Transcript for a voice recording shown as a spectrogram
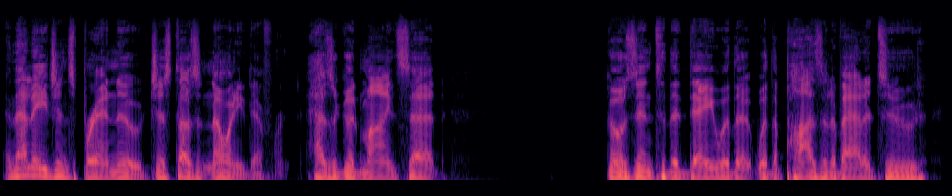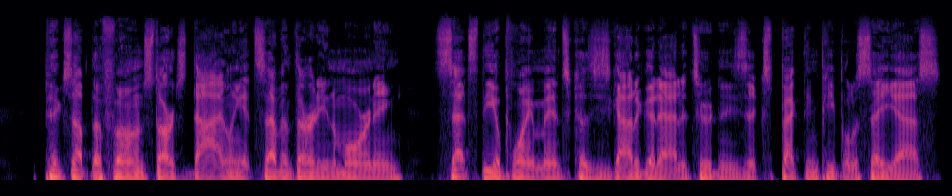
And that agent's brand new, just doesn't know any different, has a good mindset, goes into the day with a with a positive attitude, picks up the phone, starts dialing at 7:30 in the morning, sets the appointments because he's got a good attitude and he's expecting people to say yes.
